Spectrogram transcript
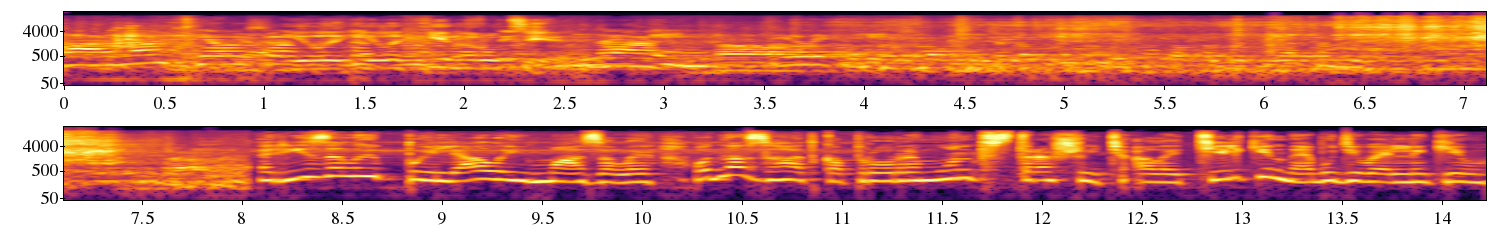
гарна, я вам зразу І, ле- і легкі на руці. Да, і легкі. Різали, пиляли й мазали. Одна згадка про ремонт страшить, але тільки не будівельників.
